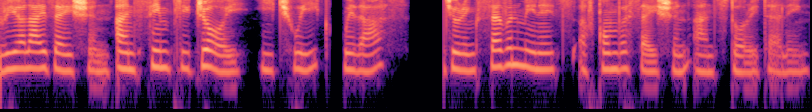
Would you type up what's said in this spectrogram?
realization, and simply joy each week with us during seven minutes of conversation and storytelling.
